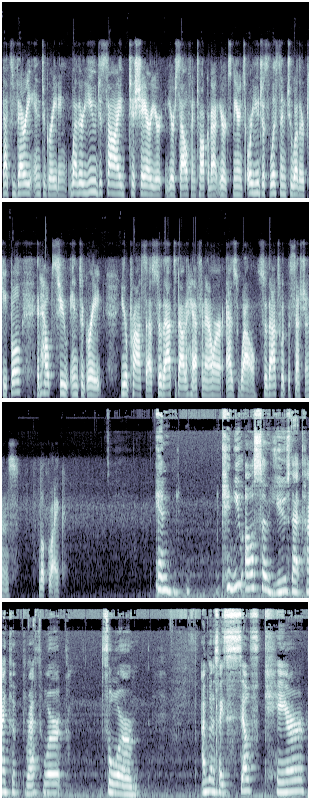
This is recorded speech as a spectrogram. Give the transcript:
that's very integrating whether you decide to share your yourself and talk about your experience or you just listen to other people it helps you integrate your process so that's about a half an hour as well so that's what the sessions look like and can you also use that type of breath work for i'm going to say self-care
